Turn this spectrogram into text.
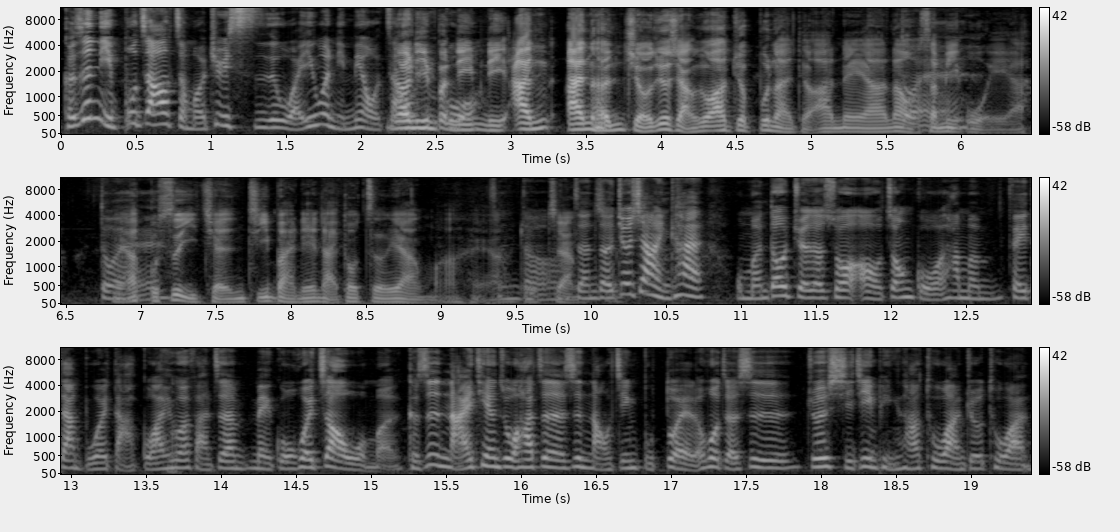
可是你不知道怎么去思维，因为你没有遭那你。你你安安很久，就想说啊，就不来就安内啊，那我生命尾啊，对啊，不是以前几百年来都这样吗？哎呀真的真的，就像你看，我们都觉得说，哦，中国他们非但不会打过来，因为反正美国会照我们。可是哪一天如果他真的是脑筋不对了，或者是就是习近平他突然就突然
